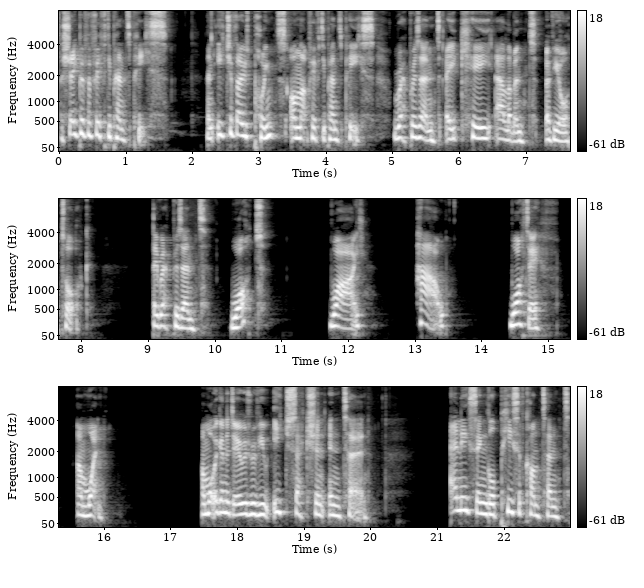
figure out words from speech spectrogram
the shape of a 50 pence piece, and each of those points on that 50 pence piece represent a key element of your talk. They represent what, why, how, what if, and when. And what we're going to do is review each section in turn any single piece of content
